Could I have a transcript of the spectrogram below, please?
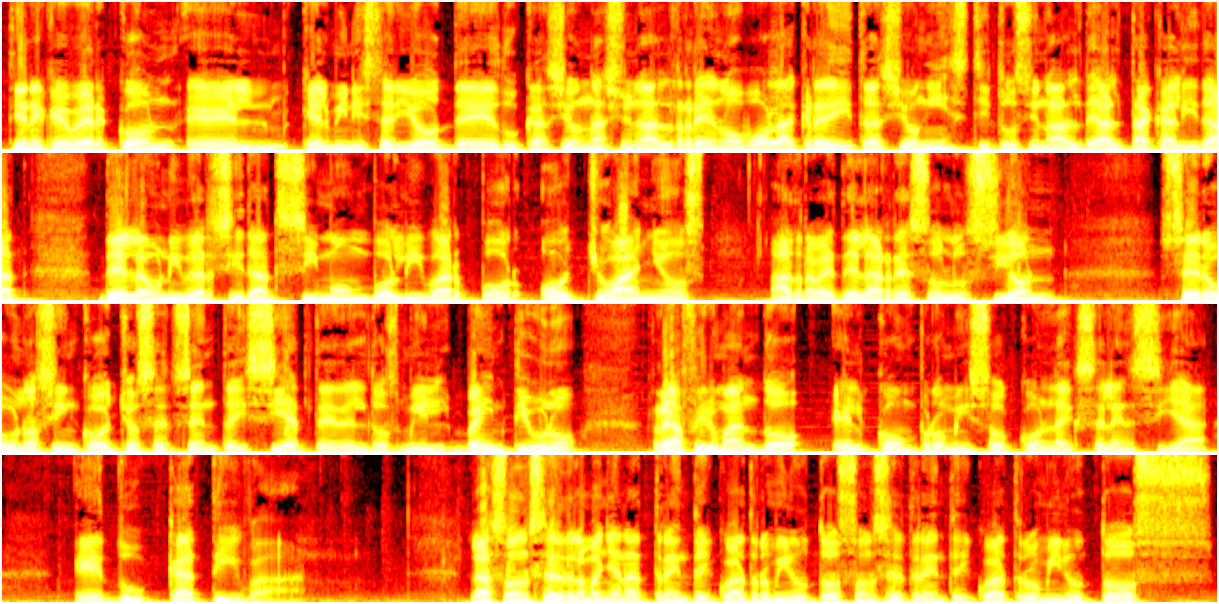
tiene que ver con que el Ministerio de Educación Nacional renovó la acreditación institucional de alta calidad de la Universidad Simón Bolívar por ocho años a través de la resolución 015867 del 2021, reafirmando el compromiso con la excelencia educativa. Las 11 de la mañana 34 minutos, 11.34 minutos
